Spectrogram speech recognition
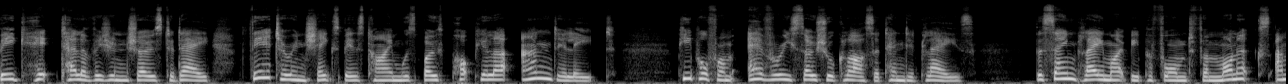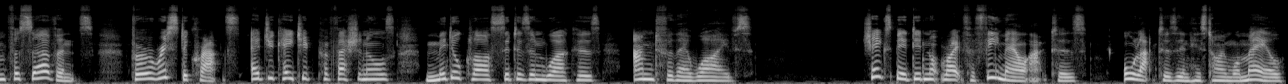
big hit television shows today, theatre in Shakespeare's time was both popular and elite. People from every social class attended plays. The same play might be performed for monarchs and for servants, for aristocrats, educated professionals, middle class citizen workers, and for their wives. Shakespeare did not write for female actors. All actors in his time were male,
